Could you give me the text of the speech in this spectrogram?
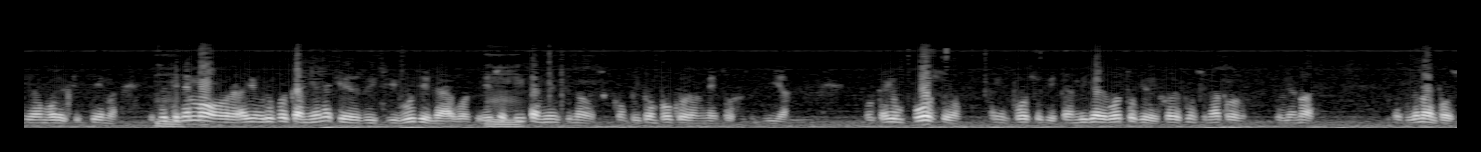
digamos, por el sistema Después tenemos, hay un grupo de camiones que distribuye el agua, que eso sí también se nos complicó un poco en estos días, porque hay un pozo, hay un pozo que está en Villa de Voto que dejó de funcionar por problemas, el problema del pozo.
